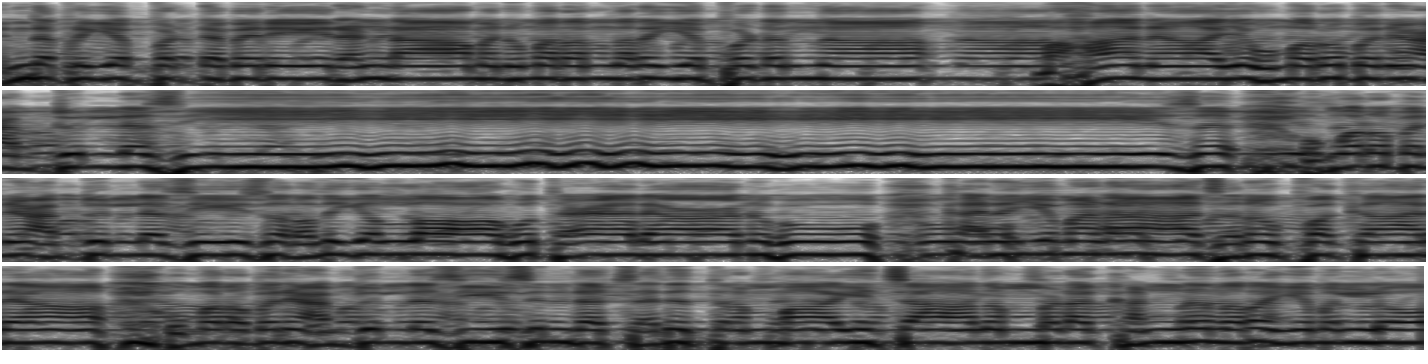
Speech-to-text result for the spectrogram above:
എന്റെ പ്രിയപ്പെട്ടവരെ രണ്ടാമൻ ഉമർ എന്നറിയപ്പെടുന്ന മഹാനായ ഉമർബിന് അബ്ദുൽ അസീസ് ഉമർബിന് അബ്ദുൽ അസീസ് റളിയല്ലാഹു തആല അൻഹു. കരയുമടാ ചെറുപ്പക്കാരാ. ഉമർബിന് അബ്ദുൽ അസീസിന്റെ ചരിത്രം വായിച്ചാ നമ്മുടെ കണ്ണ് നിറയുമല്ലോ.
